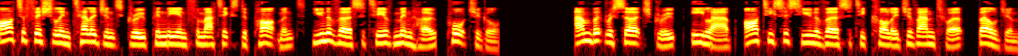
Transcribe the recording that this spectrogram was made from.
Artificial Intelligence Group in the Informatics Department, University of Minho, Portugal. Ambit Research Group, eLab, Artesis University College of Antwerp, Belgium.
